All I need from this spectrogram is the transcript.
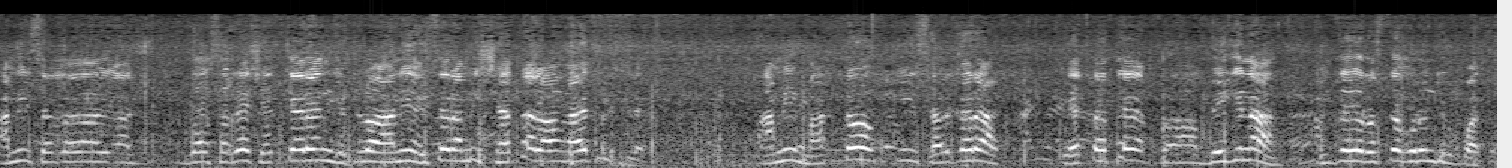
आमी सगळ्या सगळ्या शेतकऱ्यांक घेतलो आनी हयसर आमी शेतां लावंक आयज वयतले आमी मागतो की सरकाराक येता ते बेगिना आमचो रस्तो करून दिवपाचो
